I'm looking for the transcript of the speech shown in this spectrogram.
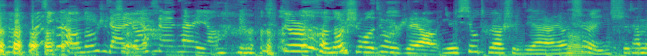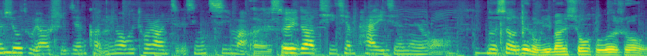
经常都是这样晒太阳，就是很多时候就是这样，因为修图要时间，然后是。摄影师他们修图要时间，可能都会拖上几个星期嘛，所以都要提前拍一些内容。那像这种一般修图的时候。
